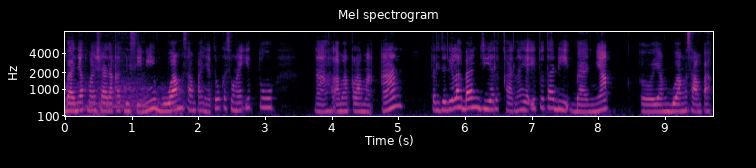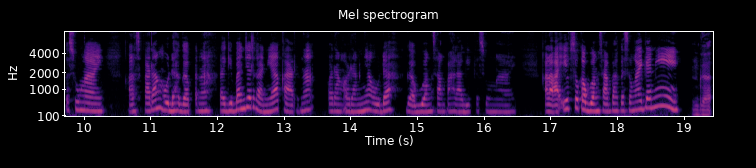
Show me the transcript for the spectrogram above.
banyak masyarakat di sini buang sampahnya tuh ke sungai itu. Nah, lama-kelamaan terjadilah banjir karena ya itu tadi banyak uh, yang buang sampah ke sungai. Kalau sekarang udah gak pernah lagi banjir kan ya karena orang-orangnya udah gak buang sampah lagi ke sungai. Kalau Aib suka buang sampah ke sungai gak nih? Enggak.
